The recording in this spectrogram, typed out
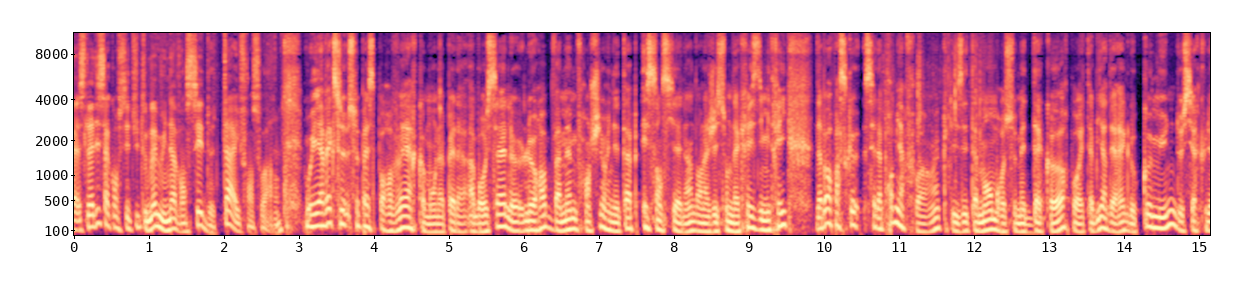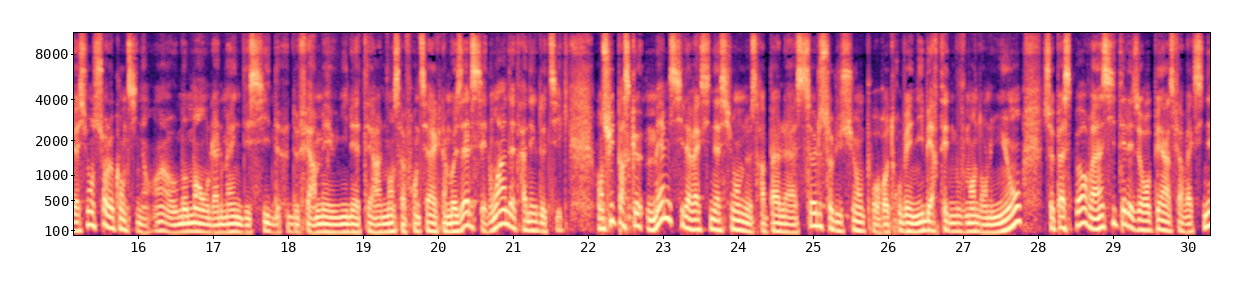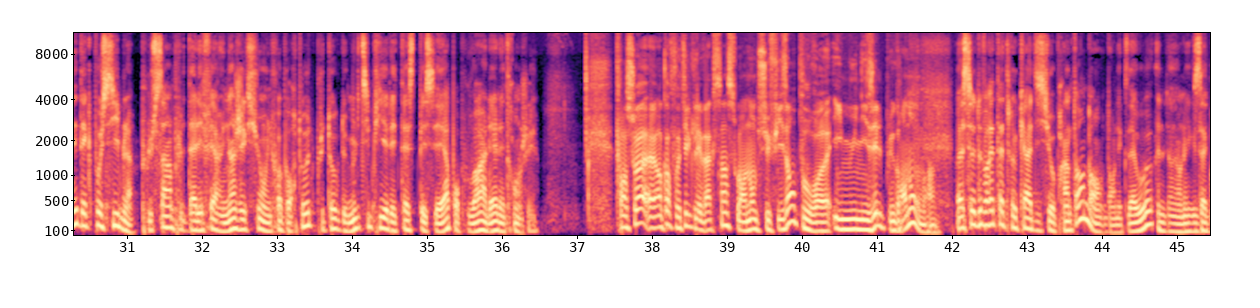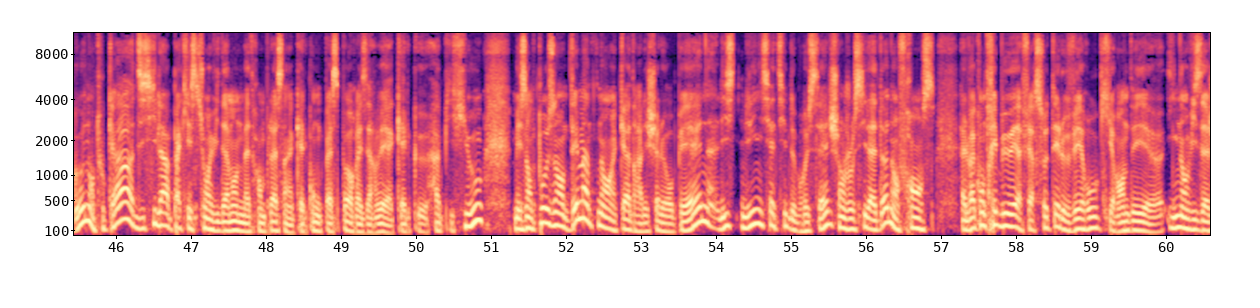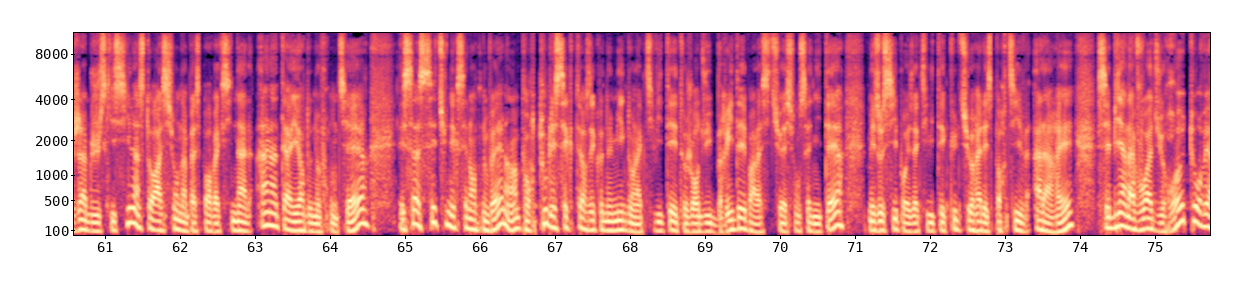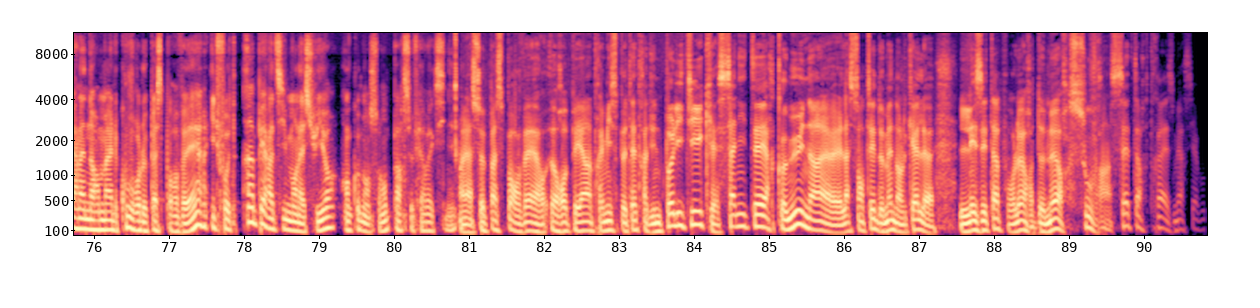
Euh, cela dit, ça constitue tout de même une avancée de taille, François. Oui, avec ce, passeport vert, comme on l'appelle à, à Bruxelles, l'Europe va même franchir une étape essentielle hein, dans la gestion de la crise, Dimitri. D'abord parce que c'est la première fois hein, que les États membres se mettent d'accord pour établir des règles communes de circulation sur le continent. hein. Au moment où l'Allemagne décide de fermer unilatéralement sa frontière avec la Moselle, c'est loin d'être anecdotique. Ensuite parce que même si la vaccination ne sera pas la seule solution pour retrouver une liberté de mouvement dans l'Union, ce passeport va inciter les Européens à se faire vacciner dès que possible. Plus simple d'aller faire une injection une fois pour toutes plutôt que de multiplier les tests PCR pour pouvoir aller à l'étranger. François, euh, encore faut-il que les vaccins soient en nombre suffisant pour euh, immuniser le plus grand nombre? Bah, ce devrait être le cas d'ici au printemps, dans, dans l'hexagone, en tout cas. D'ici là, pas question évidemment de mettre en place un quelconque passeport réservé à quelques happy few, mais en posant dès maintenant un cadre à l'échelle européenne, l'initiative de Bruxelles change aussi la donne en France. Elle va contribuer à faire sauter le verrou qui rendait euh, inenvisageable jusqu'ici l'instauration d'un passeport vaccinal à l'intérieur de nos frontières. Et ça, c'est une excellente nouvelle hein, pour tous les économiques dont l'activité est aujourd'hui bridée par la situation sanitaire, mais aussi pour les activités culturelles et sportives à l'arrêt. C'est bien la voie du retour vers la normale qu'ouvre le passeport vert. Il faut impérativement la suivre en commençant par se faire vacciner. Voilà, ce passeport vert européen prémisse peut-être à d'une politique sanitaire commune, hein, la santé, domaine dans lequel les États pour l'heure demeurent souverains. 7h13, merci à vous.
